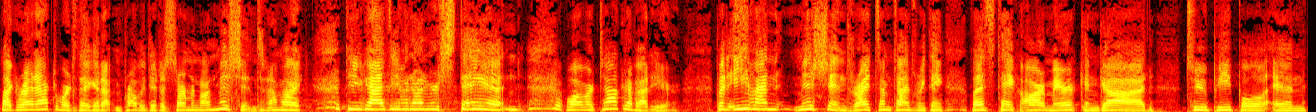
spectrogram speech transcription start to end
Like right afterwards, they got up and probably did a sermon on missions. And I'm like, do you guys even understand what we're talking about here? But even missions, right? Sometimes we think, let's take our American God to people and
